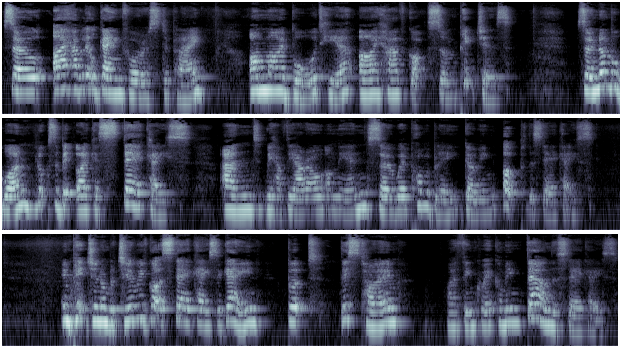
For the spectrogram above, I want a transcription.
So I have a little game for us to play. On my board here I have got some pictures. So number one looks a bit like a staircase and we have the arrow on the end so we're probably going up the staircase. In picture number two we've got a staircase again but this time I think we're coming down the staircase.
